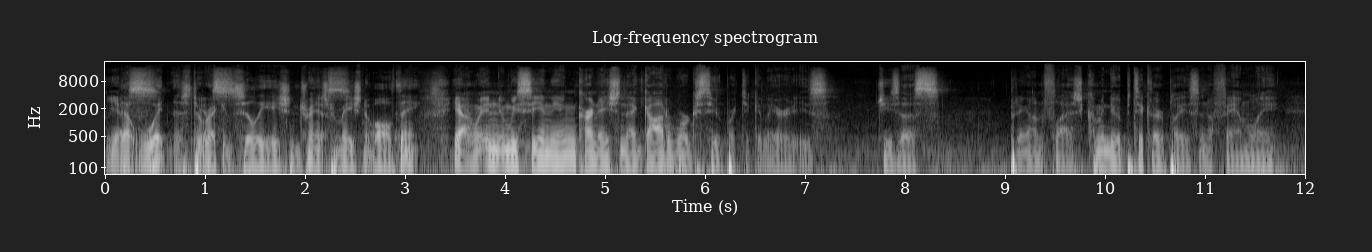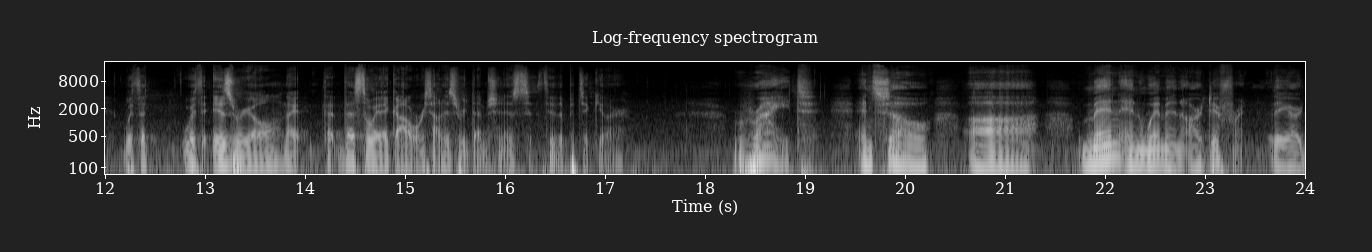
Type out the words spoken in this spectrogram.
Yes. that witness to Yes. reconciliation, transformation of all things. Yeah, and, and we see in the incarnation that God works through particularities. Jesus putting on flesh, coming to a particular place in a family with a with Israel. That, that that's the way that God works out His redemption is through the particular. Right. And so uh, men and women are different. They are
